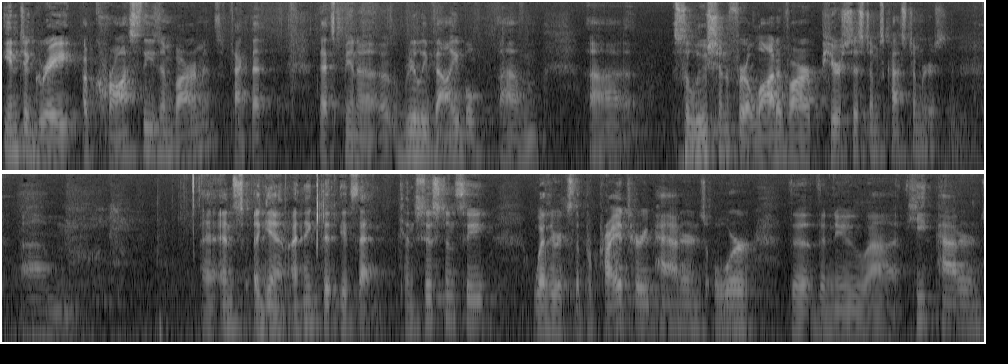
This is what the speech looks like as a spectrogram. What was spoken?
integrate across these environments. In fact, that, that's been a, a really valuable um, uh, solution for a lot of our Pure Systems customers. Um, and, and again, I think that it's that consistency, whether it's the proprietary patterns or the, the new uh, heat patterns,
